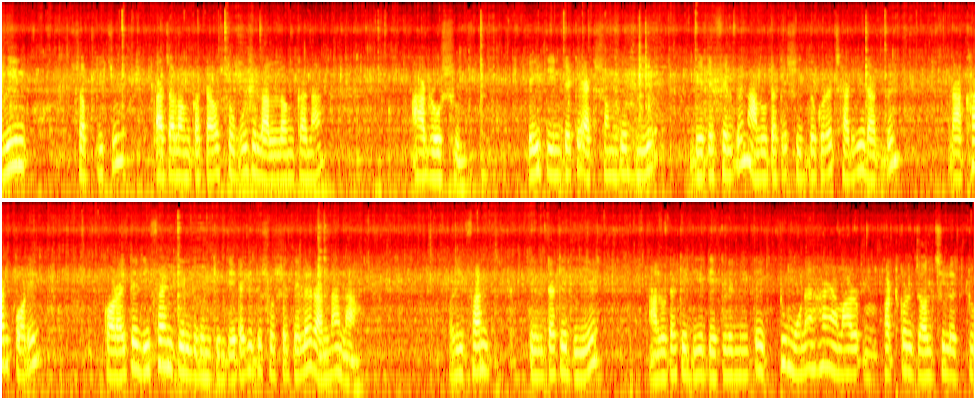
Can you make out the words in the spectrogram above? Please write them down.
গ্রিন সব কিছু, কাঁচা লঙ্কাটাও সবুজ, লাল লঙ্কা না, আর রসুন। এই তিনটেকে একসঙ্গে দিয়ে বেটে ফেলবেন, আলুটাকে সিদ্ধ করে ছাড়িয়ে রাখবেন। রাখার পরে কড়াইতে রিফাইন তেল দেবেন কিন্তু, এটা কিন্তু সর্ষের তেলে রান্না না। রিফাইন তেলটাকে দিয়ে, আলুটাকে দিয়ে দেখলে নিতে একটু মনে হয় আমার ফট করে জল ছিল, একটু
